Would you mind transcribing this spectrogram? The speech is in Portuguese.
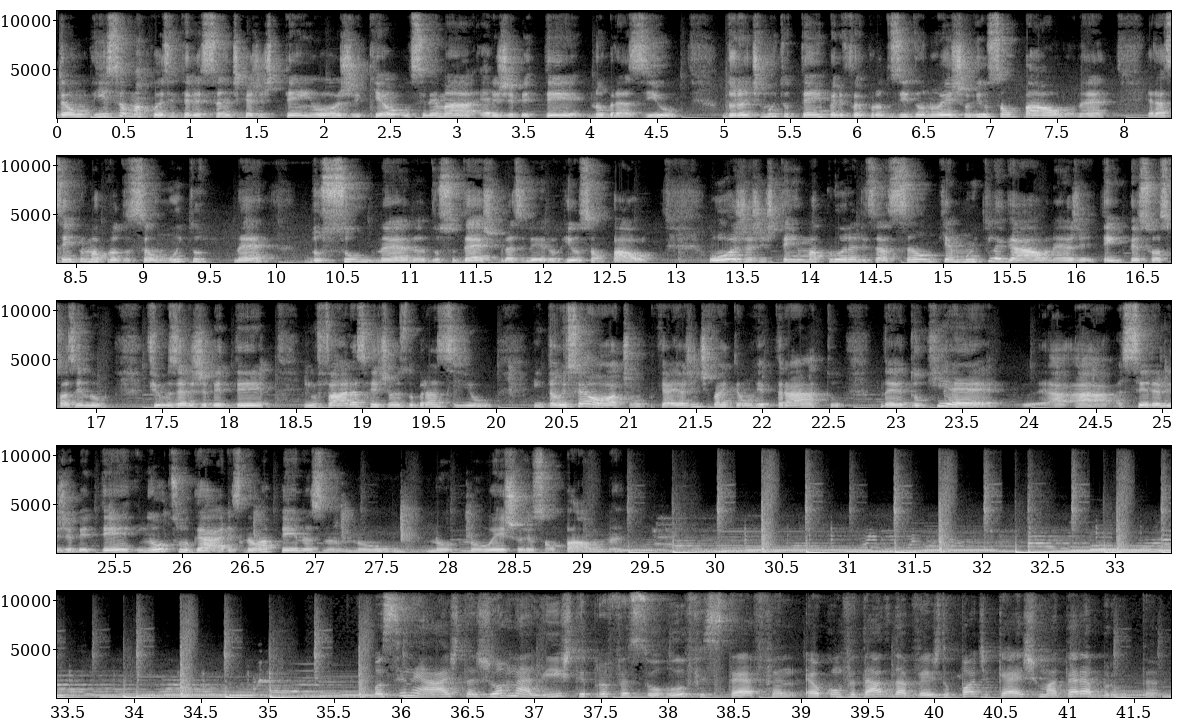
Então, isso é uma coisa interessante que a gente tem hoje, que é o cinema LGBT no Brasil. Durante muito tempo ele foi produzido no eixo Rio-São Paulo, né? Era sempre uma produção muito, né, do sul, né, do, do sudeste brasileiro, Rio-São Paulo. Hoje a gente tem uma pluralização que é muito legal, né? Tem pessoas fazendo filmes LGBT em várias regiões do Brasil. Então isso é ótimo, porque aí a gente vai ter um retrato, né, do que é a, a ser LGBT em outros lugares, não apenas no, no, no, no eixo Rio-São Paulo, né? O cineasta, jornalista e professor Luffy Steffen é o convidado da vez do podcast Matéria Bruta.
